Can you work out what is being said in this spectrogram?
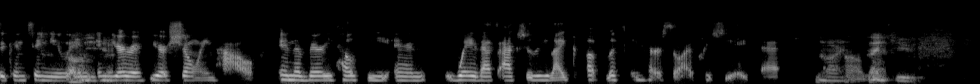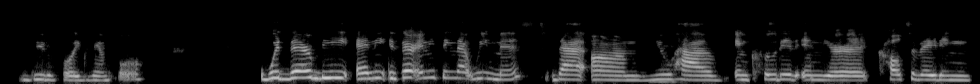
to continue oh, and, yeah. and you're you're showing how in a very healthy and way that's actually like uplifting her. So I appreciate that. All right. Um, Thank you. Beautiful example. Would there be any, is there anything that we missed that um, you have included in your cultivating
